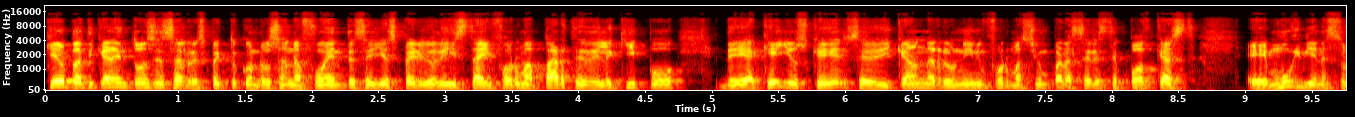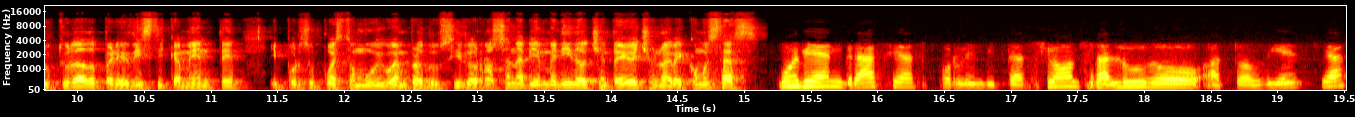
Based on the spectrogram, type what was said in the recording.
Quiero platicar entonces al respecto con Rosana Fuentes. Ella es periodista y forma parte del equipo de aquellos que se dedicaron a reunir información para hacer este podcast eh, muy bien estructurado periodísticamente y por supuesto muy buen producido. Rosana, bienvenida a 889. ¿Cómo estás? Muy bien, gracias por la invitación. Saludo a tu audiencia.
